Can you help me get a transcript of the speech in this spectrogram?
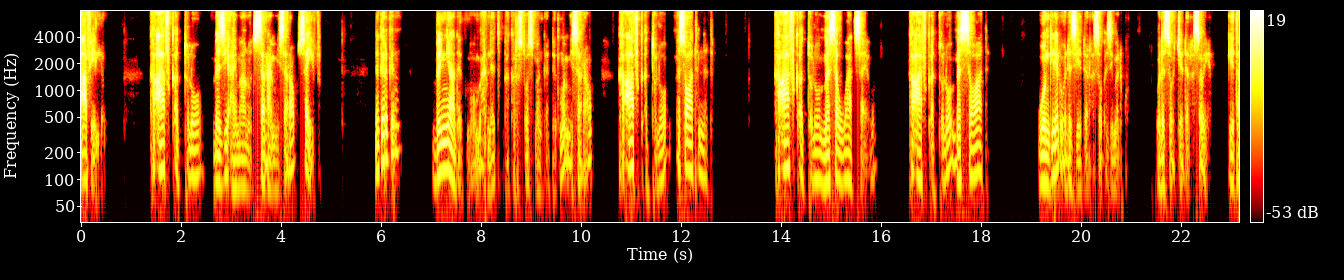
አፍ የለው ከአፍ ቀጥሎ በዚህ ሃይማኖት ስራ የሚሰራው ሰይፍ። ነገር ግን በእኛ ደግሞ ማለት በክርስቶስ መንገድ ደግሞ የሚሰራው ከአፍ ቀጥሎ መስዋዕትነት ከአፍ ቀጥሎ መሰዋት ሳይሆን ከአፍ ቀጥሎ መሰዋት። ወንጌል ወደዚህ የደረሰው በዚህ መልኩ ወደ ሰዎች የደረሰው ይሄ። ጌታ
